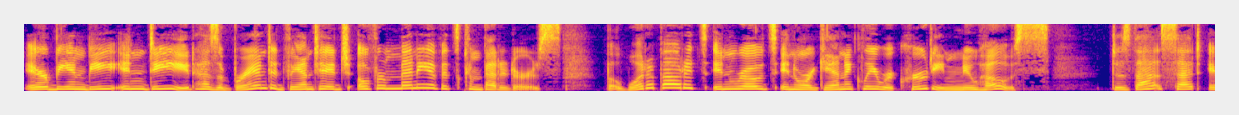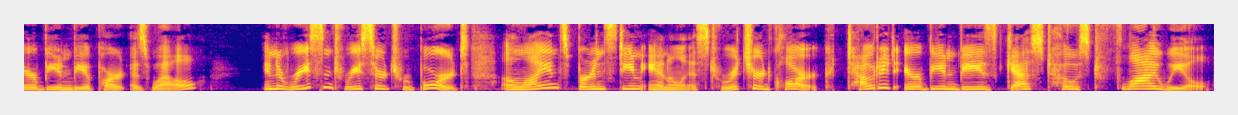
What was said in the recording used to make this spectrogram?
Airbnb indeed has a brand advantage over many of its competitors. But what about its inroads in organically recruiting new hosts? Does that set Airbnb apart as well? In a recent research report, Alliance Bernstein analyst Richard Clark touted Airbnb's guest host flywheel,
